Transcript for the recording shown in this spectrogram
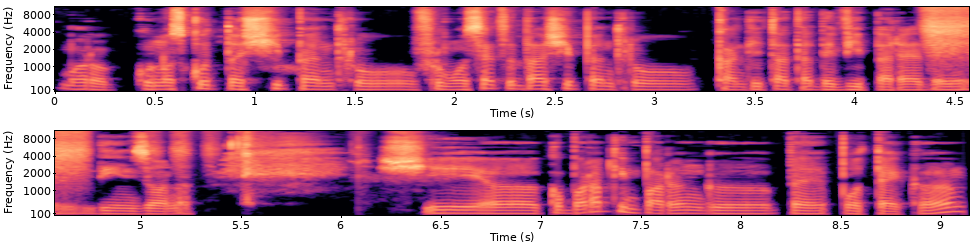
mă rog, cunoscută și pentru frumusețe, dar și pentru cantitatea de vipere de, din zonă. Și uh, coboram din Parâng pe potecă.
